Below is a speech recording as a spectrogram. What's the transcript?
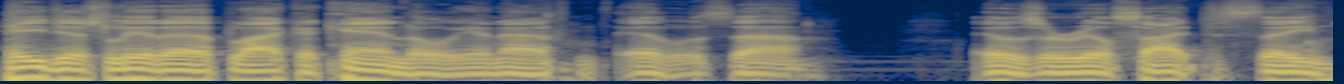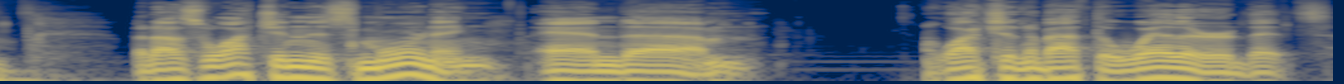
he just lit up like a candle. You know, it was uh, it was a real sight to see. But I was watching this morning and. Um, watching about the weather that's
